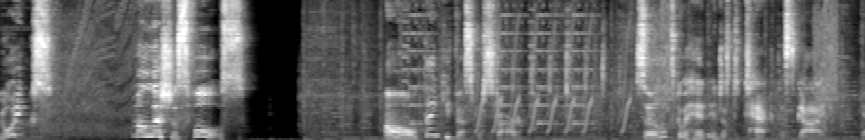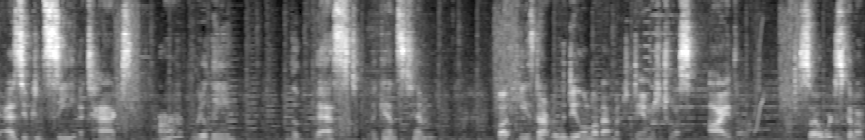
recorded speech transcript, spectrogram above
Yoinks! Malicious force! Oh, thank you, Vesper Star. So let's go ahead and just attack this guy. As you can see, attacks aren't really the best against him, but he's not really dealing that much damage to us either. So we're just gonna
